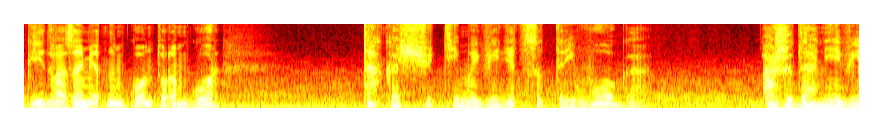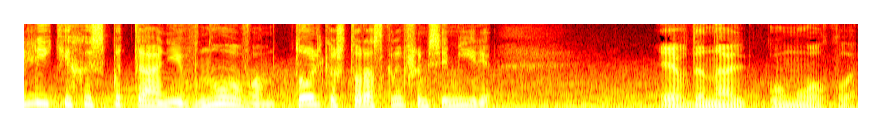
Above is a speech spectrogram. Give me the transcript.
к едва заметным контурам гор – так ощутимо видится тревога, ожидание великих испытаний в новом, только что раскрывшемся мире. Эвденаль умолкла.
